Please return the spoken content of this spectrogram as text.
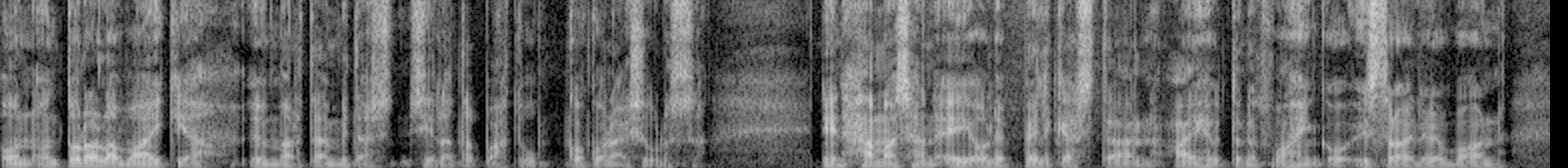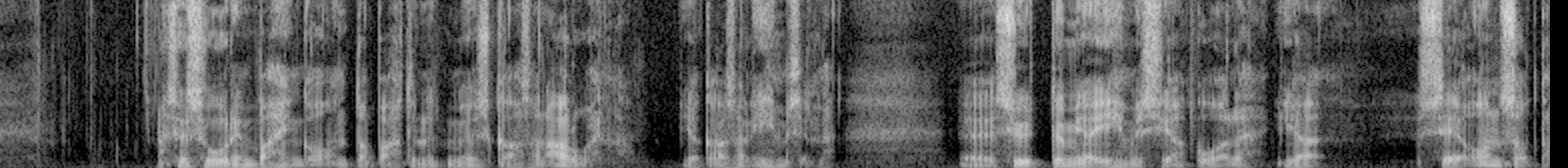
On, on todella vaikea ymmärtää, mitä siellä tapahtuu kokonaisuudessa. Niin Hamashan ei ole pelkästään aiheuttanut vahinkoa Israelille, vaan – se suurin vahinko on tapahtunut myös Kaasan alueella ja Kaasan ihmisillä. Syyttömiä ihmisiä kuole ja se on sota.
